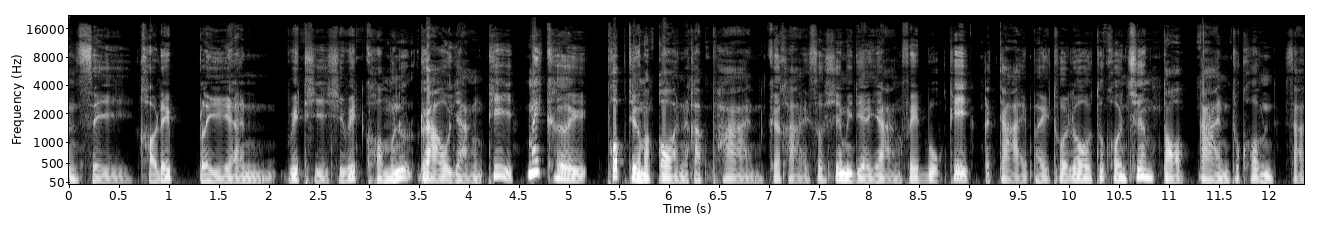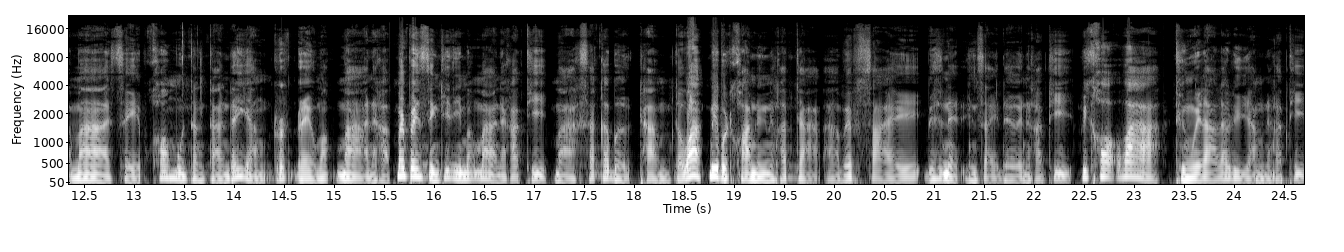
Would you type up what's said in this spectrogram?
2004 เขาได้เปลี่ยนวิถีชีวิตของมนุษย์เราอย่างที่ไม่เคย พบเจอมาก่อนนะครับ ผ่านเครือข่ายโซเชียลมีเดียอย่าง Facebook ที่กระจายไปทั่วโลก ทุกคนเชื่อมต่อกันทุกคนสามารถเสพข้อมูลต่างๆ ได้อย่างรวดเร็วมากๆนะครับมันเป็นสิ่งที่ดีมากๆนะครับที่มาร์คซักเกอร์เบิร์กทำแต่ว่ามีบทความหนึ่งนะครับจากเว็บไซต์ Business Insider นะครับที่วิเคราะห์ว่าถึงเวลาแล้วหรือยังนะครับที่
